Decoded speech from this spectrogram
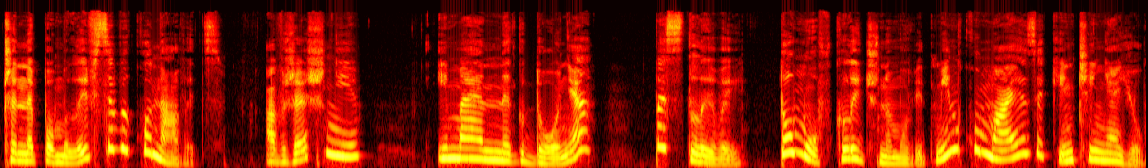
Чи не помилився виконавець? А вже ж ні. Іменник доня пестливий, тому в кличному відмінку має закінчення ю.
